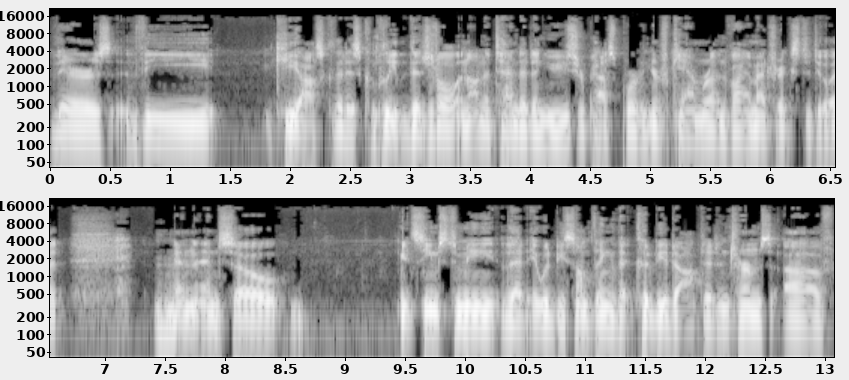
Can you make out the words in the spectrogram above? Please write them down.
There's the kiosk that is completely digital and unattended, and you use your passport and your camera and biometrics to do it. Mm-hmm. And and so it seems to me that it would be something that could be adopted in terms of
